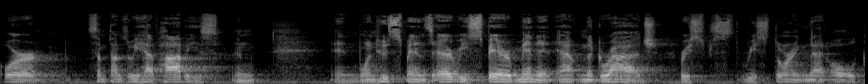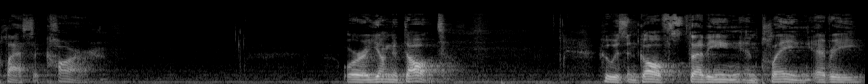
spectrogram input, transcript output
Or sometimes we have hobbies, and, and one who spends every spare minute out in the garage res- restoring that old classic car. Or a young adult who is engulfed studying and playing every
